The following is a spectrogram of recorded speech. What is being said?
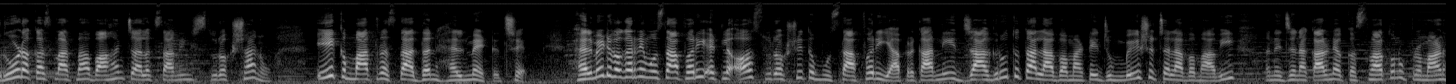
રોડ અકસ્માતમાં વાહન ચાલક સામેની સુરક્ષાનું એકમાત્ર સાધન હેલ્મેટ છે. હેલ્મેટ વગરની મુસાફરી એટલે અસુરક્ષિત મુસાફરી. આ પ્રકારની જાગૃતતા લાવવા માટે ઝુંબેશ ચલાવવામાં આવી અને જેના કારણે અકસ્માતોનું પ્રમાણ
